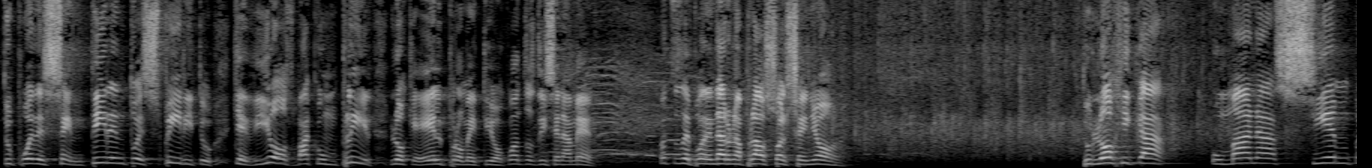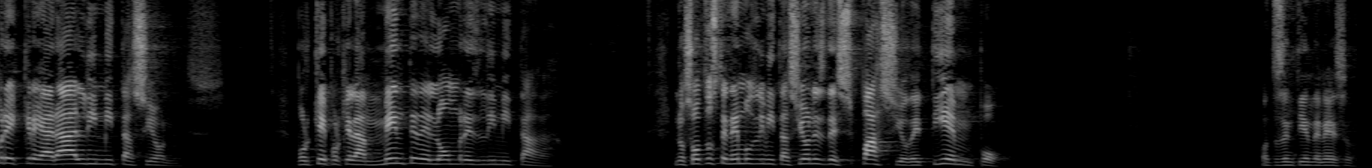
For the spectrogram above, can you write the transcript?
Tú puedes sentir en tu espíritu que Dios va a cumplir lo que Él prometió. ¿Cuántos dicen amén? ¿Cuántos le pueden dar un aplauso al Señor? Tu lógica humana siempre creará limitaciones. ¿Por qué? Porque la mente del hombre es limitada. Nosotros tenemos limitaciones de espacio, de tiempo. ¿Cuántos entienden eso?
